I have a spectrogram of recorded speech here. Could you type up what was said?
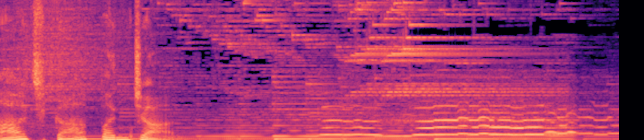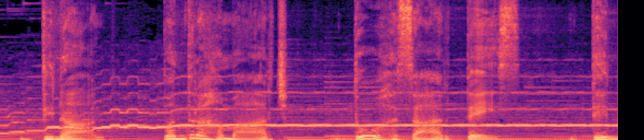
आज का पंचांग। दिनांक 15 मार्च 2023 दिन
